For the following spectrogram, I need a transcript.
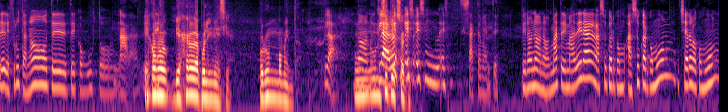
Té de fruta, no, té, té con gusto, nada. Es té- como viajar a la Polinesia por un momento. Claro, un- no, no, un claro, es, es, es un. es- exactamente. Pero no, no, mate de madera, azúcar, com- azúcar común, yerba común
